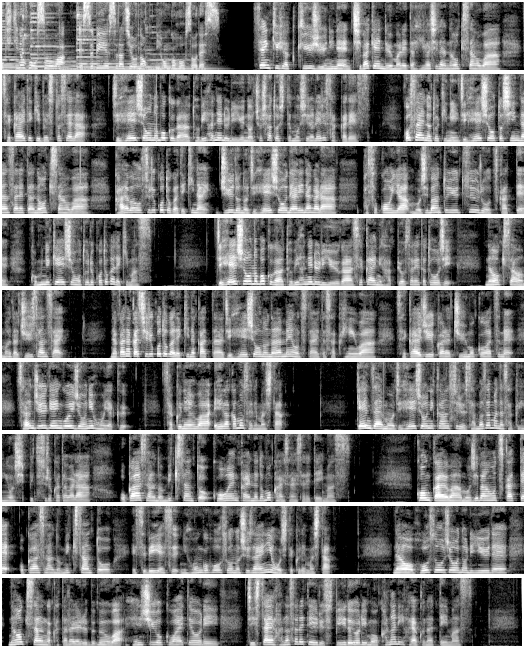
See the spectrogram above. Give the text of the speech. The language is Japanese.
お聞きの放送は SBS ラジオの日本語放送です。1992年千葉県で生まれた東田直樹さんは世界的ベストセラー自閉症の僕が飛び跳ねる理由の著者としても知られる作家です。5歳の時に自閉症と診断された直樹さんは会話をすることができない重度の自閉症でありながらパソコンや文字盤というツールを使ってコミュニケーションを取ることができます。自閉症の僕が飛び跳ねる理由が世界に発表された当時直樹さんはまだ13歳。なかなか知ることができなかった自閉症の難面を伝えた作品は世界中から注目を集め30言語以上に翻訳。昨年は映画化もされました。現在も自閉症に関するさまざまな作品を執筆する傍らお母さんのミキさんと講演会なども開催されています。今回は文字盤を使ってお母さんのミキさんと SBS 日本語放送の取材に応じてくれました。なお、放送上の理由で、直樹さんが語られる部分は編集を加えており、実際話されているスピードよりもかなり速くなっています。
